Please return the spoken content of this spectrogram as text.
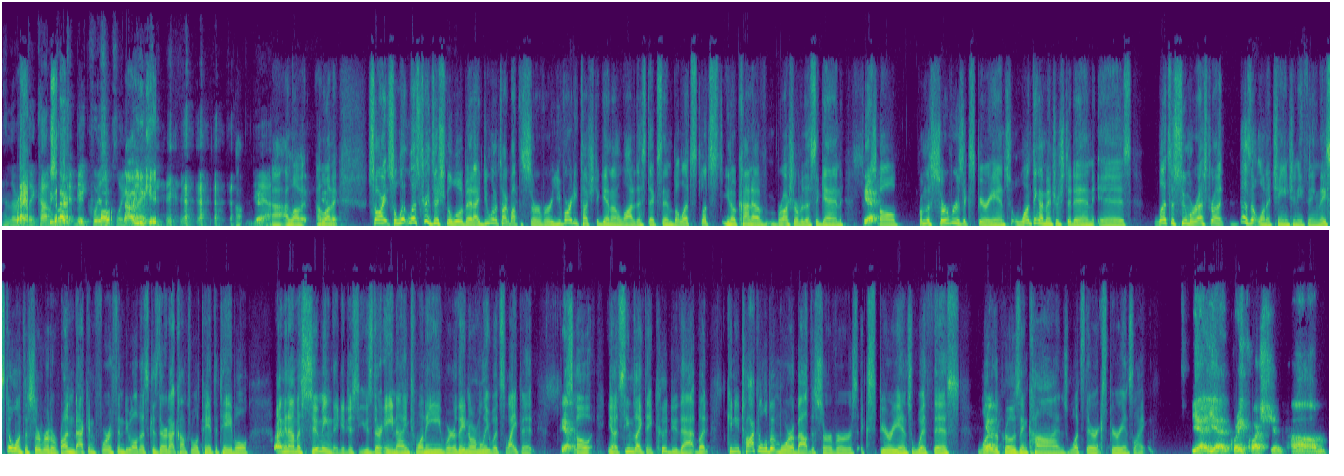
And they're, Right. they kind of looked at me Exactly. Well, quizzically. now you right? Oh, yeah. Uh, I love it. I love it. So all right, so let, let's transition a little bit. I do want to talk about the server. You've already touched again on a lot of this, Dixon, but let's let's you know kind of brush over this again. yeah. So from the server's experience, one thing I'm interested in is let's assume a restaurant doesn't want to change anything. They still want the server to run back and forth and do all this because they're not comfortable with pay at the table. I mean, I'm assuming they could just use their A920 where they normally would swipe it. Yep. So, you know, it seems like they could do that. But can you talk a little bit more about the server's experience with this? What are the pros and cons? What's their experience like? Yeah, yeah, great question. Um,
